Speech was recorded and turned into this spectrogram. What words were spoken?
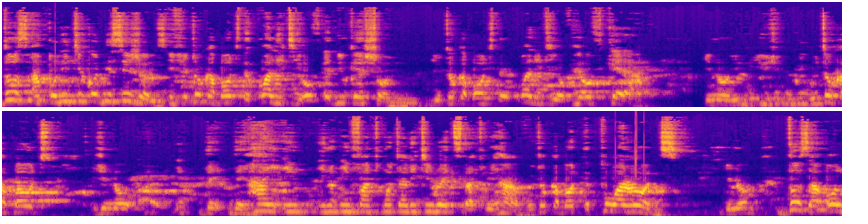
those are political decisions. If you talk about the quality of education you talk about the quality of health care you know, you, you, you- we talk about, you know, the, the high in, you know, infant mortality rates that we have. We talk about the poor roads. You know, those are all,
